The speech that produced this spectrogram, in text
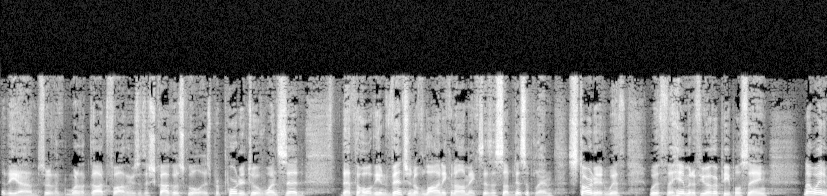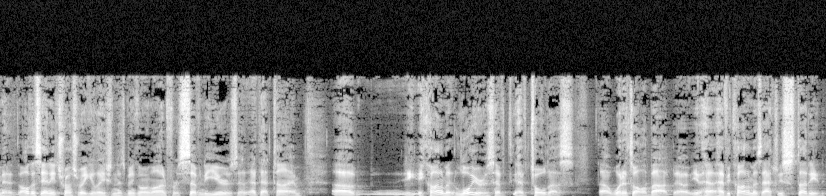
the um, sort of the, one of the godfathers of the Chicago School, is purported to have once said that the whole the invention of law and economics as a subdiscipline started with with him and a few other people saying, "Now wait a minute, all this antitrust regulation has been going on for 70 years at, at that time. Uh, economists, lawyers have have told us." Uh, what it's all about. Uh, you know, have, have, economists actually studied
